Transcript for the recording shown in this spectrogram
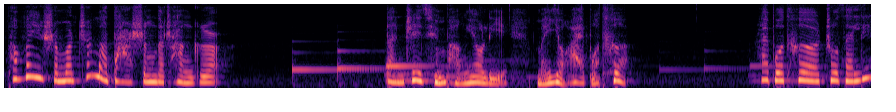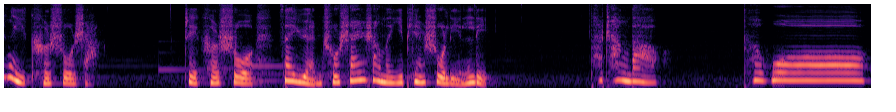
他为什么这么大声的唱歌。但这群朋友里没有艾伯特。艾伯特住在另一棵树上，这棵树在远处山上的一片树林里。他唱道：“特沃。”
